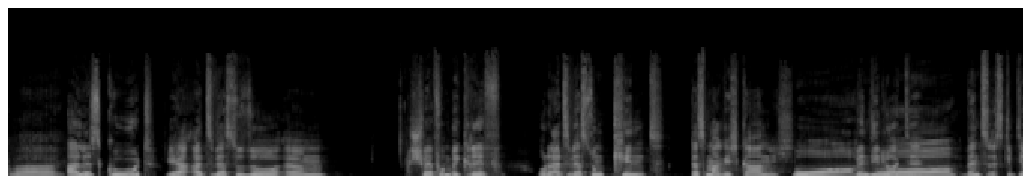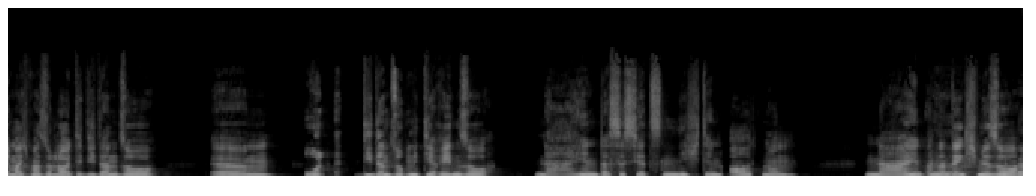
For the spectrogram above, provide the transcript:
Wow. alles gut? Ja, als wärst du so ähm, schwer vom Begriff oder als wärst du ein Kind. Das mag ich gar nicht. Boah. Wenn die boah. Leute, wenn es gibt ja manchmal so Leute, die dann so, ähm, die dann so mit dir reden, so, nein, das ist jetzt nicht in Ordnung. Nein. Und dann denke ich mir so,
